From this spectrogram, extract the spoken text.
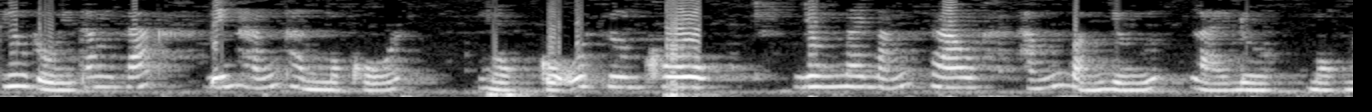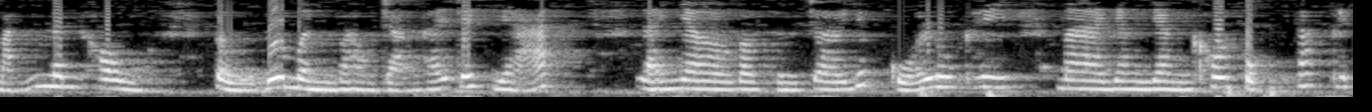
thiêu rụi thân xác, biến hắn thành một cổ, một cổ xương khô. Nhưng may mắn sao, hắn vẫn giữ lại được một mảnh linh hồn, tự đưa mình vào trạng thái chết giả, lại nhờ vào sự trợ giúp của Loki mà dần dần khôi phục xác thịt.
